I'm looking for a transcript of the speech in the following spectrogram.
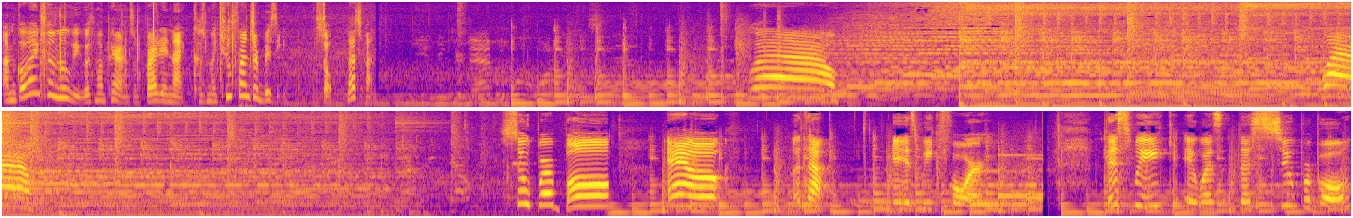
I'm going to a movie with my parents on Friday night because my two friends are busy. So that's fun. Wow. Wow. Super Bowl. Ayo. What's up? It is week four. This week, it was the Super Bowl,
